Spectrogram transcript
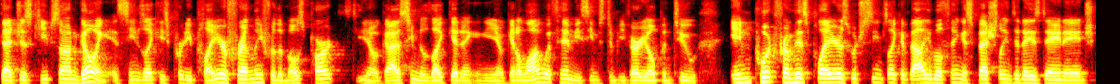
that just keeps on going. It seems like he's pretty player friendly for the most part. You know, guys seem to like getting, you know, get along with him. He seems to be very open to input from his players, which seems like a valuable thing, especially in today's day and age.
